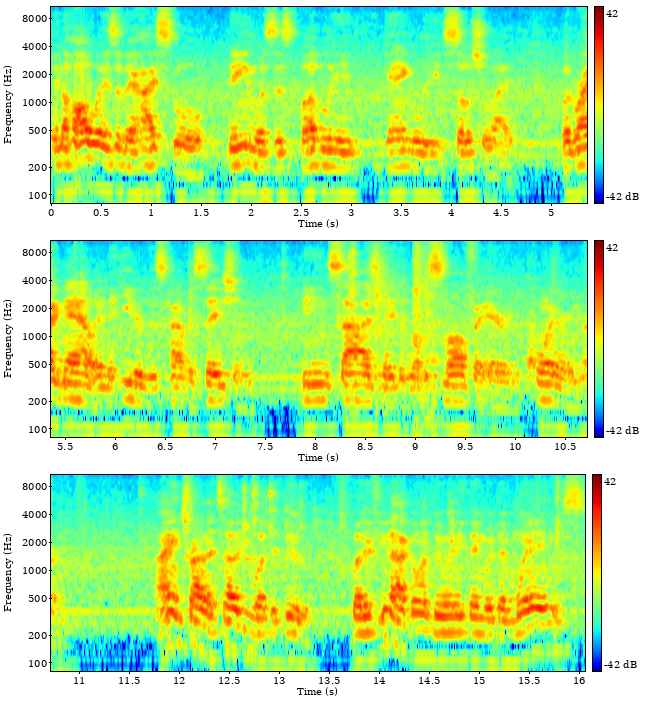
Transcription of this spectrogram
In the hallways of their high school, Bean was this bubbly, gangly socialite. But right now, in the heat of this conversation, Bean's size made the room small for Ari, cornering her. I ain't trying to tell you what to do, but if you're not going to do anything with them wings,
